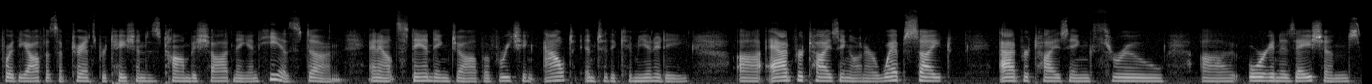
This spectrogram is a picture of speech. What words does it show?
for the Office of Transportation is Tom Biesiadny, and he has done an outstanding job of reaching out into the community, uh, advertising on our website, advertising through uh, organizations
